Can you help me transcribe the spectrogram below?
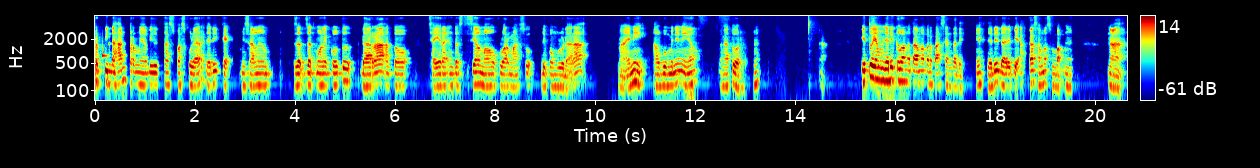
perpindahan permeabilitas vaskuler. Jadi kayak misalnya zat-zat molekul tuh darah atau cairan interstisial mau keluar masuk di pembuluh darah. Nah ini albumin ini yang mengatur. Nah, itu yang menjadi keluhan utama pada pasien tadi. Ya, jadi dari BAK sama sebabnya. Nah,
